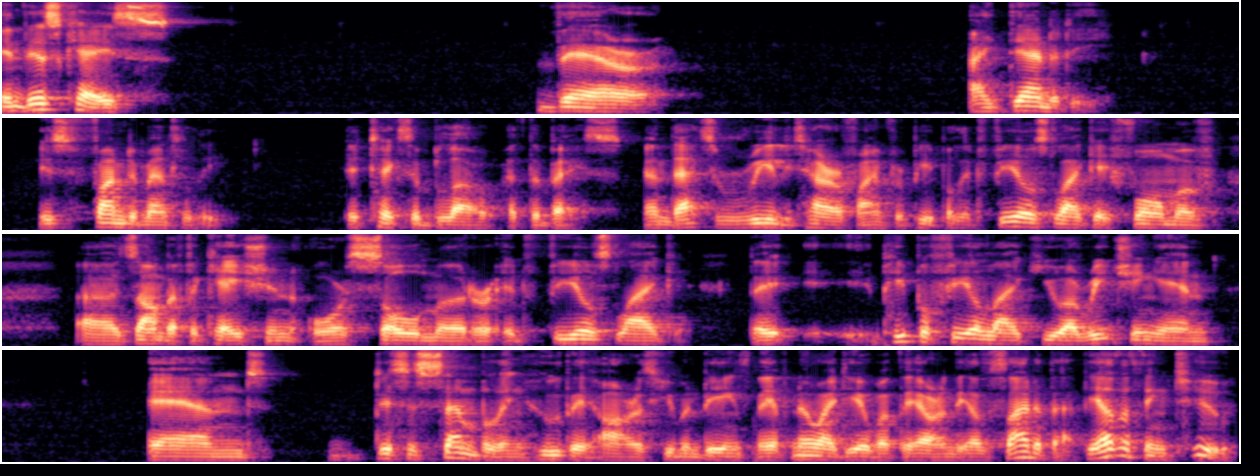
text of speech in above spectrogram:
in this case, their identity is fundamentally it takes a blow at the base, and that's really terrifying for people. It feels like a form of uh, zombification or soul murder. It feels like they people feel like you are reaching in and disassembling who they are as human beings. They have no idea what they are on the other side of that. The other thing too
